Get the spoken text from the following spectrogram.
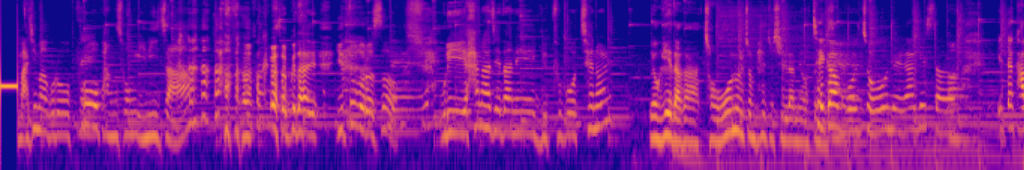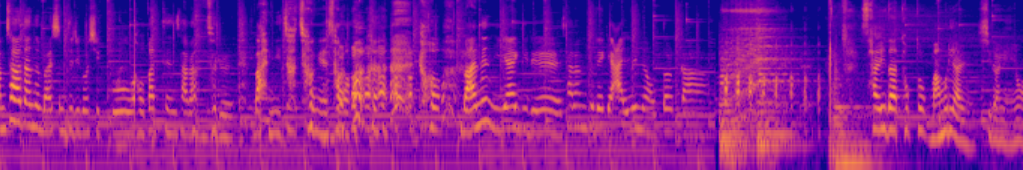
마지막으로 프로 네. 방송인이자 그다음에 유튜버로서 네. 우리 하나재단의 유튜브 채널 여기에다가 조언을 좀 해주시려면 어떻게? 제가 뭐 조언을 하겠어요. 어, 일단 감사하다는 말씀 드리고 싶고 저 같은 사람들을 많이 초청해서 더 많은 이야기를 사람들에게 알리면 어떨까. 사이다 톡톡 마무리할 시간이에요.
